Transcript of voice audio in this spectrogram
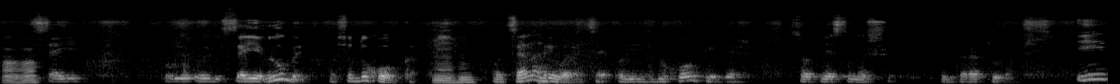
Ага. З цієї, з цієї груби, ось духовка. Угу. Оце нагрівається, ось з духовки йде ж, соответственно, ж температура. І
